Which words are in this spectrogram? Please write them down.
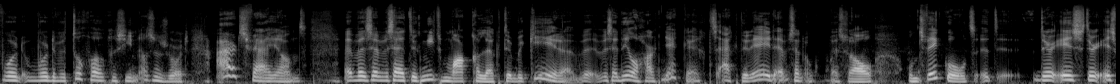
worden, worden we toch wel gezien als een soort aardsvijand. En we zijn, we zijn natuurlijk niet makkelijk te bekeren. We, we zijn heel hardnekkig. Dat is eigenlijk de reden. En we zijn ook best wel ontwikkeld. Het, er is, er is,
